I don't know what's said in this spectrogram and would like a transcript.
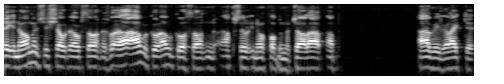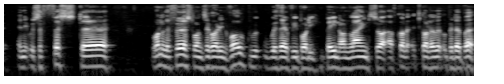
Peter Norman's just shouted out Thornton as well. I, I, would go. I would go Thornton. Absolutely no problem at all. I, I, I really liked it, and it was the first, uh, one of the first ones I got involved w- with everybody being online. So I've got it's got a little bit of a,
